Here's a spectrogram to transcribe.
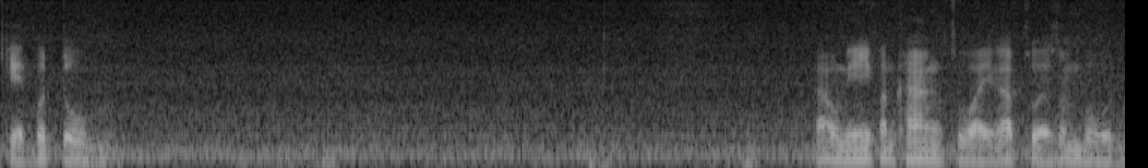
เกตบทตูมพระองค์นี้ค่อนข้างสวยครับ สวยสมบูรณ์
